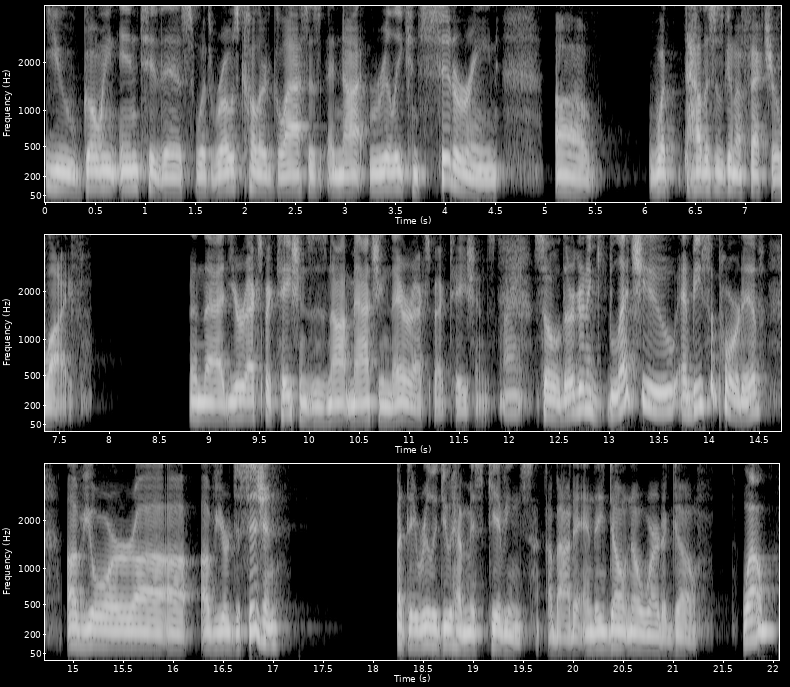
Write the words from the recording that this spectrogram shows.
you going into this with rose colored glasses and not really considering uh, what how this is going to affect your life and that your expectations is not matching their expectations. Right. So they're going to let you and be supportive of your uh, uh, of your decision, but they really do have misgivings about it and they don't know where to go. Well,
